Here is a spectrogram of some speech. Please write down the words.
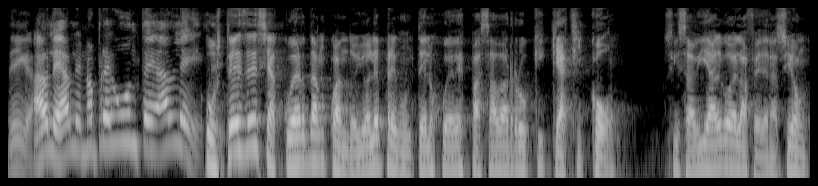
Diga. Hable, hable, no pregunte, hable. ¿Ustedes se acuerdan cuando yo le pregunté el jueves pasado a Rookie que achicó si sabía algo de la federación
